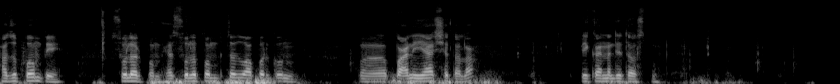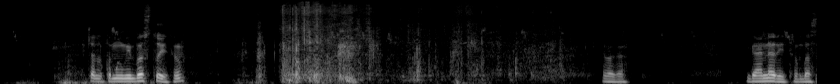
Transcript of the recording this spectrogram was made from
हा जो पंप आहे सोलर पंप. ह्या सोलर पंपचाच वापर करून पाणी या शेताला पिकांना देत असतो. चला तर मग मी बसतो इथं. बघा. बॅनर इथं बस.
